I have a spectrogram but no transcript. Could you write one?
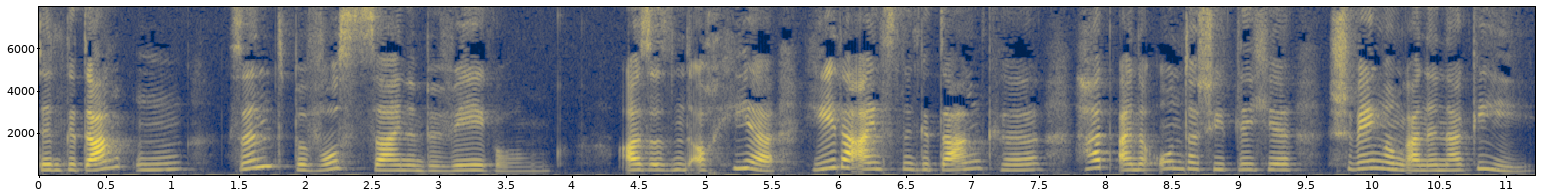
Denn Gedanken sind Bewusstsein in Bewegung. Also sind auch hier, jeder einzelne Gedanke hat eine unterschiedliche Schwingung an Energie.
